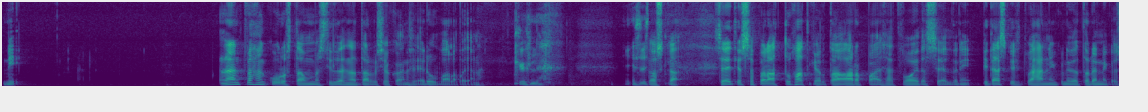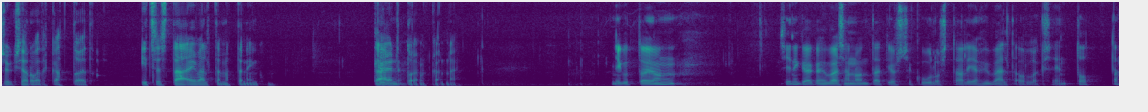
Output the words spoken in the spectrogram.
Niin, nämä nyt vähän kuulostaa mun mielestä siltä, että nämä tarvitsisi jokainen edunvalvojana. Kyllä. Ja sit, Koska se, että jos sä pelaat tuhat kertaa arpaa ja sä et voita sieltä, niin pitäisikö sitten vähän niin kuin niitä todennäköisyyksiä ruveta katsoa, että itse asiassa tämä ei välttämättä niin kuin, tämä ei nyt toimikaan näin. ja kun toi on, siinäkin aika hyvä sanonta, että jos se kuulostaa liian hyvältä ollakseen totta,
